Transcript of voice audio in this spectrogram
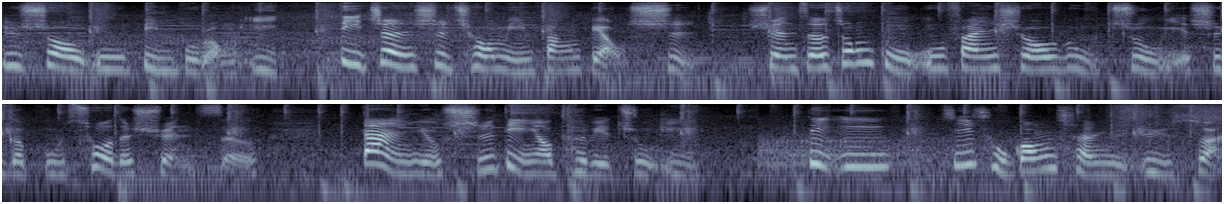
预售屋并不容易。地震是邱明芳表示，选择中古屋翻修入住也是个不错的选择，但有十点要特别注意。第一，基础工程与预算。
